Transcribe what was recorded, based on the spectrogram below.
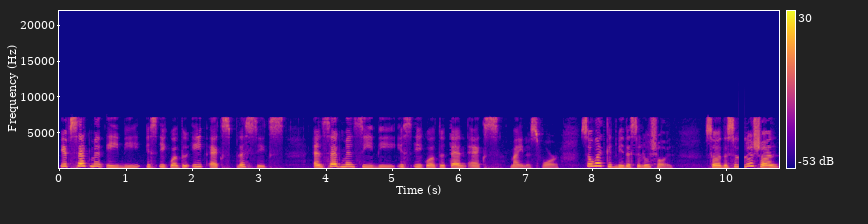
If segment AB is equal to 8x plus 6 and segment CD is equal to 10x minus 4. So what could be the solution? So the solution,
